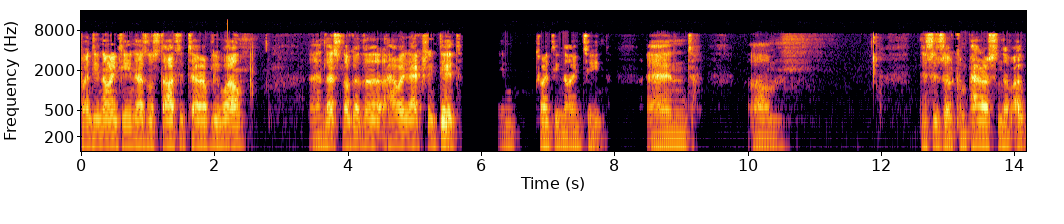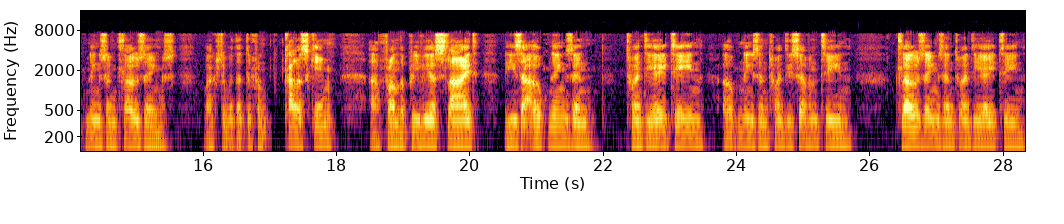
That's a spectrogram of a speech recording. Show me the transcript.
2019 hasn't started terribly well. And let's look at the, how it actually did in 2019. And um, this is a comparison of openings and closings, actually with a different color scheme uh, from the previous slide. These are openings in 2018, openings in 2017, closings in 2018,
